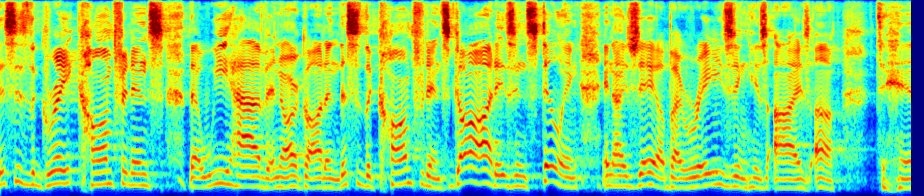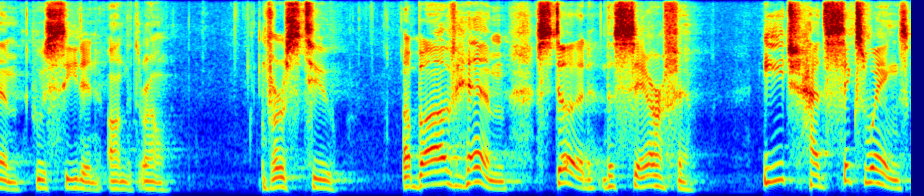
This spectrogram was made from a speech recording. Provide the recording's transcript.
This is the great confidence that we have in our God, and this is the confidence God is instilling in Isaiah by raising his eyes up to him who's seated on the throne. Verse 2 Above him stood the seraphim. Each had six wings.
